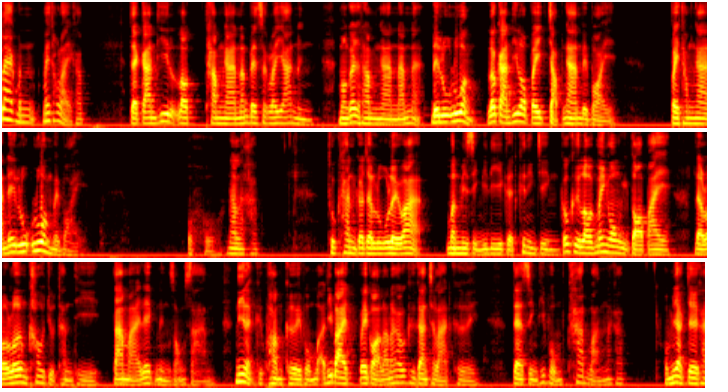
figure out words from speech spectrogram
แรก ๆ มันไม่เท่าไหร่ครับ แต่การที่เราทำงานนั้นไปสักระยะหนึ่งมันก็จะทำงานนั้นน่ะได้ลุล่วง แล้วการที่เราไปจับงานบ่อยๆไปทำงานได้ลุล่วงบ่อยๆโอ้โหนั่นแหละครับ ทุกท่านก็จะรู้เลยว่ามันมีสิ่งดีๆ เกิดขึ้นจริง ๆ ก็คือเราไม่งงอีกต่อไป แล้วเราเริ่มเข้าจุดทันที ตามหมายเลข 1 2 3 นี่แหละคือความเคยผมอธิบายไปก่อนแล้วนะครับก็คือการฉลาดเคย แต่สิ่งที่ผมคาดหวังนะครับ ผมอยากเจอใคร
